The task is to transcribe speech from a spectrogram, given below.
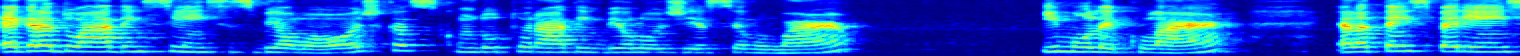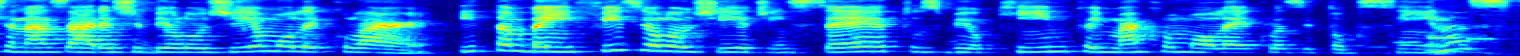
é graduada em Ciências Biológicas, com doutorado em Biologia Celular, e molecular. Ela tem experiência nas áreas de biologia molecular e também fisiologia de insetos, bioquímica e macromoléculas e toxinas.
